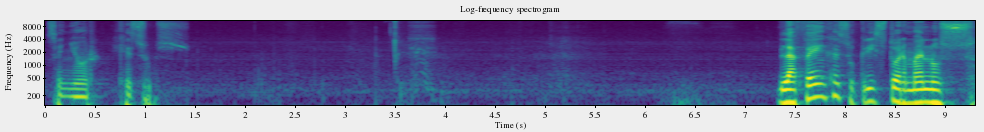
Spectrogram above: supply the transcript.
Señor Jesús. La fe en Jesucristo, hermanos,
